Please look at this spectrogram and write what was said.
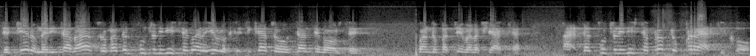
Del Piero meritava altro, ma dal punto di vista, guarda, io l'ho criticato tante volte quando batteva la fiacca, ma dal punto di vista proprio pratico,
